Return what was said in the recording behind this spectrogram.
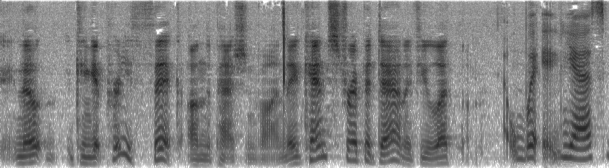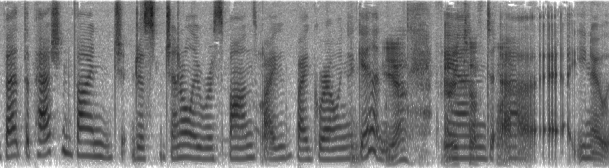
you know, can get pretty thick on the passion vine. They can strip it down if you let them. W- yes, but the passion vine j- just generally responds by, by growing again. Yeah, very tough and plant. uh, you know,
